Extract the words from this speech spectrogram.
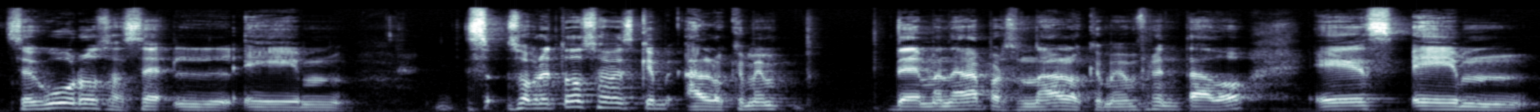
seguros, hacer... Sobre todo, sabes que a lo que me, de manera personal, a lo que me he enfrentado es em,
